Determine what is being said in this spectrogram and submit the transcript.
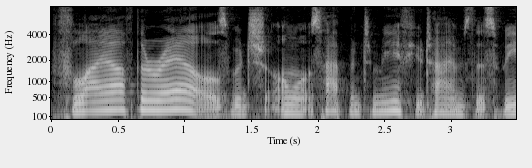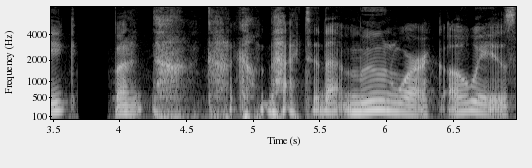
fly off the rails, which almost happened to me a few times this week. But gotta come back to that moon work always.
